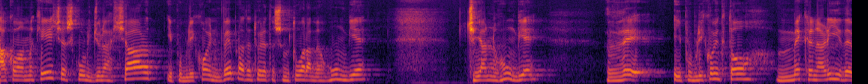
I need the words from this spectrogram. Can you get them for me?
Akoma më keq është kur gjynahqarët i publikojnë veprat e tyre të shëmtuara me humbje që janë në humbje dhe i publikojnë këto me krenari dhe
